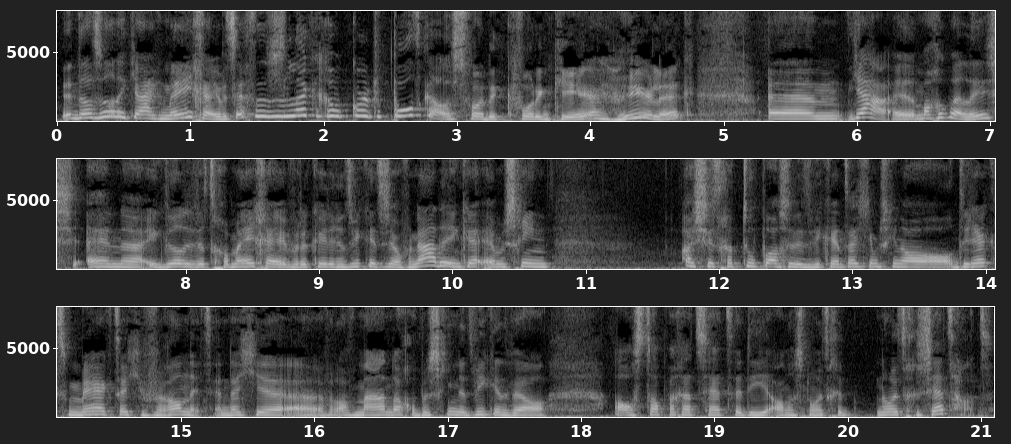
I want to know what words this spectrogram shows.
En dat wilde ik je eigenlijk meegeven. Het is echt een lekkere korte podcast voor, de, voor een keer. Heerlijk. Um, ja, dat mag ook wel eens. En uh, ik wilde dit gewoon meegeven. Dan kun je er in het weekend eens over nadenken. En misschien, als je het gaat toepassen dit weekend... dat je misschien al direct merkt dat je verandert. En dat je uh, vanaf maandag of misschien het weekend wel... al stappen gaat zetten die je anders nooit, nooit gezet had.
